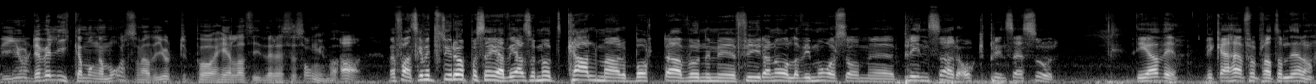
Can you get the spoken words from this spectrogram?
Vi gjorde väl lika många mål som vi hade gjort på hela tidigare säsongen va? Ja, men fan ska vi inte styra upp och säga, vi har alltså mött Kalmar borta, vunnit med 4-0 och vi mår som eh, prinsar och prinsessor. det gör vi. Vilka är här för att prata om det då?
